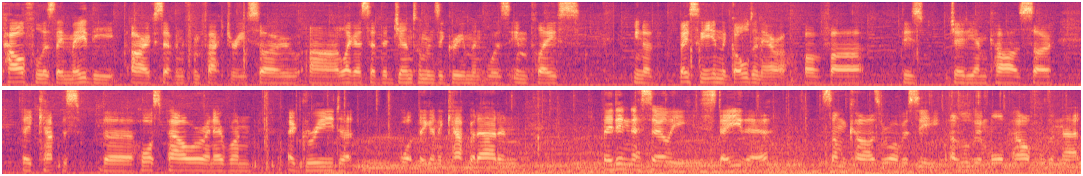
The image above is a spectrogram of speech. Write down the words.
powerful as they made the RX-7 from factory. So uh, like I said, the gentleman's agreement was in place, you know, basically in the golden era of uh, these JDM cars. So they capped this, the horsepower and everyone agreed at what they're going to cap it at and they didn't necessarily stay there Some cars were obviously a little bit more powerful than that,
